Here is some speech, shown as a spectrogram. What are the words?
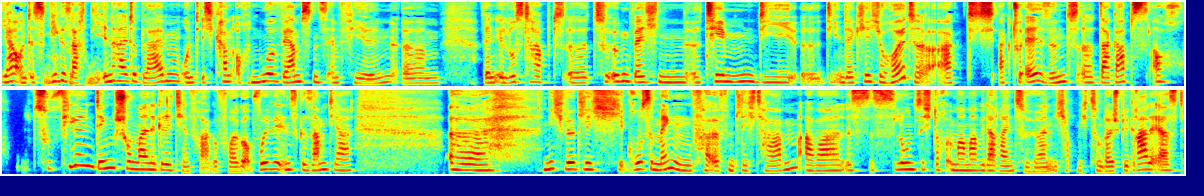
ja, und es, wie gesagt, dazu. die Inhalte bleiben und ich kann auch nur wärmstens empfehlen, ähm, wenn ihr Lust habt äh, zu irgendwelchen äh, Themen, die, äh, die in der Kirche heute akt aktuell sind. Äh, da gab es auch zu vielen Dingen schon mal eine Gretchenfragefolge, obwohl wir insgesamt ja äh, nicht wirklich große Mengen veröffentlicht haben, aber es, es lohnt sich doch immer mal wieder reinzuhören. Ich habe mich zum Beispiel gerade erst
